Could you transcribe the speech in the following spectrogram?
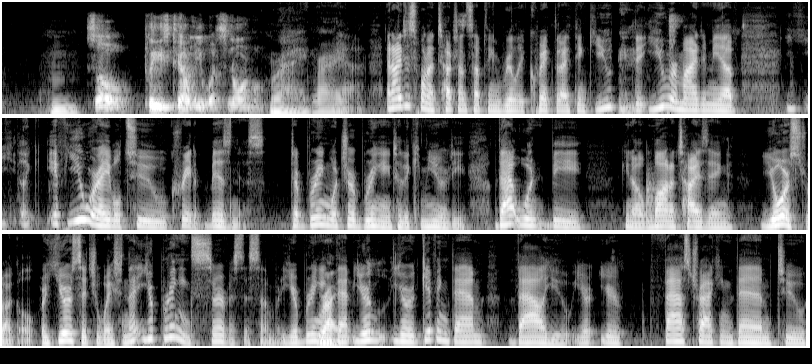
Hmm. So please tell me what's normal. Right. Right. Yeah. And I just want to touch on something really quick that I think you that you reminded me of. Like if you were able to create a business to bring what you're bringing to the community, that wouldn't be, you know, monetizing your struggle or your situation. That you're bringing service to somebody. You're bringing Right. them. You're you're giving them value. You're you're fast tracking them to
